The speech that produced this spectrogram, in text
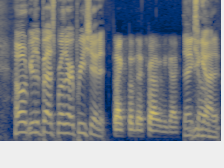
Hope you're the best, brother. I appreciate it. Thanks so much for having me, guys. Thanks, you Hod. got it.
